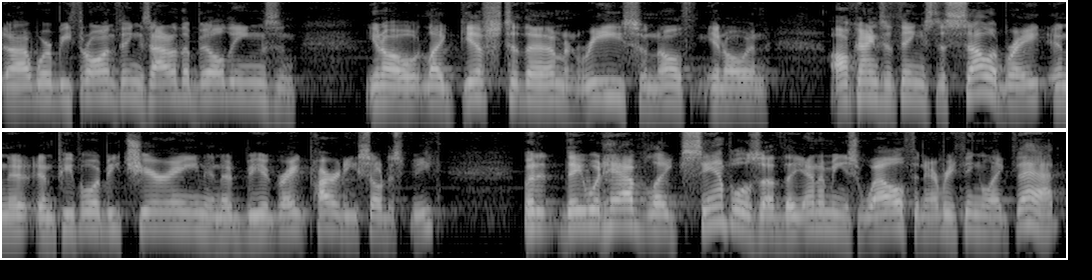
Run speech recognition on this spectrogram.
uh, would be throwing things out of the buildings and you know, like gifts to them and wreaths and all, you know, and all kinds of things to celebrate, and, it, and people would be cheering, and it'd be a great party, so to speak. But it, they would have like samples of the enemy's wealth and everything like that.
